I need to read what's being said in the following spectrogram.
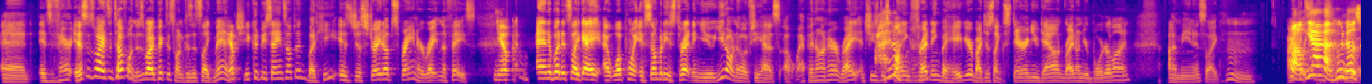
and it's very. This is why it's a tough one. This is why I picked this one because it's like, man, Yep. she could be saying something, but he is just straight up spraying her right in the face. Yep. And but it's like, hey, at what point, if somebody is threatening you, you don't know if she has a weapon on her, right? And she's displaying threatening behavior by just like staring you down right on your borderline. I mean, it's like, hmm. Well, could see a yeah, who knows?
